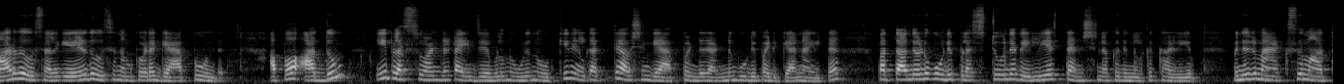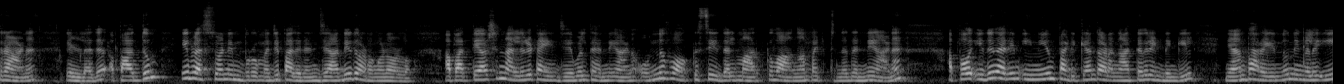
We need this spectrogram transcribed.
ആറ് ദിവസം അല്ലെങ്കിൽ ഏഴ് ദിവസം നമുക്കിവിടെ ഗ്യാപ്പും ഉണ്ട്. അപ്പോൾ അതും ഈ പ്ലസ് വണ്ണിന്റെ ടൈം ടേബിൾ കൂടി നോക്കി നിങ്ങൾക്ക് അത്യാവശ്യം ഗ്യാപ്പ് ഉണ്ട്. രണ്ടും കൂടി പഠിക്കാനായിട്ട്. പത്താം തീയതി കൂടി പ്ലസ് ടുവിന്റെ വലിയ ടെൻഷനൊക്കെ നിങ്ങൾക്ക് കഴിയും. പിന്നെ ഒരു മാത്സ് മാത്രമാണ് ഉള്ളത്. അപ്പോൾ അതും ഈ പ്ലസ് വൺ ഇമ്പ്രൂവ്മെന്റ് പതിനഞ്ചാം തീയതി തുടങ്ങണമല്ലോ അപ്പോൾ അത്യാവശ്യം നല്ലൊരു ടൈം ടേബിൾ തന്നെയാണ്. ഒന്ന് ഫോക്കസ് ചെയ്താൽ മാർക്ക് വാങ്ങാൻ പറ്റുന്നത് തന്നെയാണ്. അപ്പോൾ ഇതുവരെയും ഇനിയും പഠിക്കാൻ തുടങ്ങാത്തവരുണ്ടെങ്കിൽ ഞാൻ പറയുന്നു നിങ്ങൾ ഈ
